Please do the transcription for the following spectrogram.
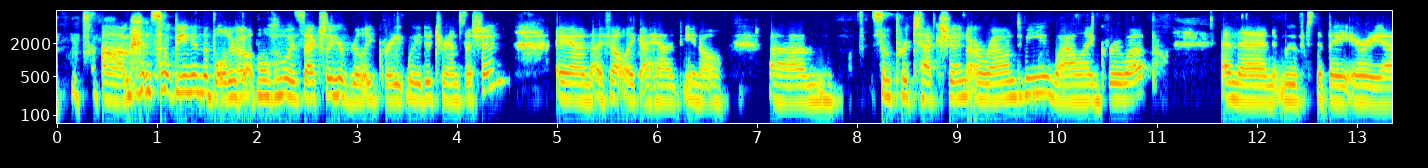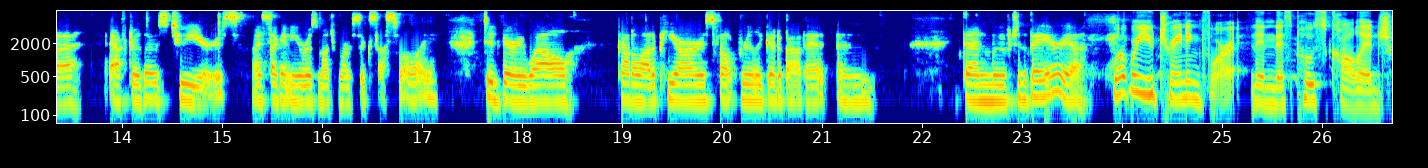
um, and so being in the Boulder oh. bubble was actually a really great way to transition. And I felt like I had, you know, um, some protection around me while I grew up, and then moved to the Bay Area after those two years. My second year was much more successful. I did very well, got a lot of PRs, felt really good about it, and then moved to the Bay Area. What were you training for in this post college?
